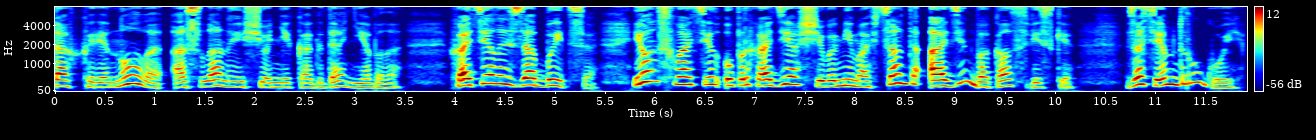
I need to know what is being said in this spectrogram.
так хреново Аслана еще никогда не было — Хотелось забыться, и он схватил у проходящего мимо официанта один бокал с виски, затем другой.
